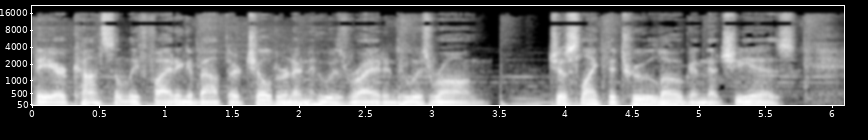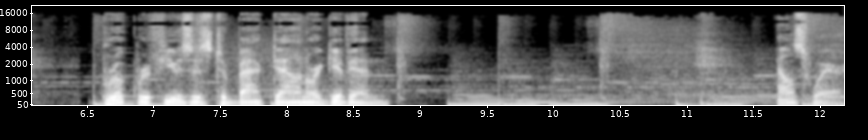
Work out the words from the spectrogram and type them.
they are constantly fighting about their children and who is right and who is wrong. Just like the true Logan that she is. Brooke refuses to back down or give in. Elsewhere,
